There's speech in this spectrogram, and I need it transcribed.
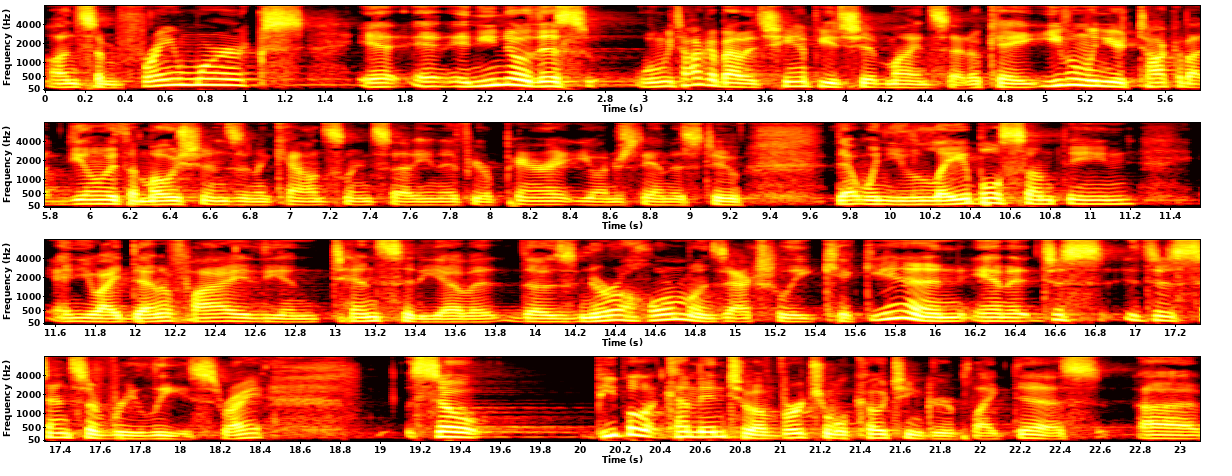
on some frameworks. And, and, you know this when we talk about a championship mindset, okay, even when you talk about dealing with emotions in a counseling setting, if you're a parent, you understand this too, that when you label something and you identify the intensity of it, those neurohormones actually kick in and it just, it's a sense of release, right? So, people that come into a virtual coaching group like this, uh,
